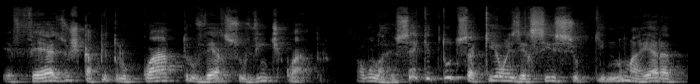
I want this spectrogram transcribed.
Efésios capítulo 4, verso 24. Vamos lá. Eu sei que tudo isso aqui é um exercício que numa era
